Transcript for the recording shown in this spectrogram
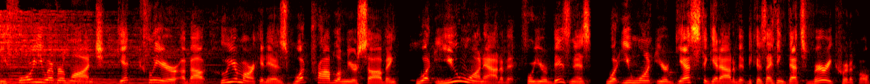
Before you ever launch, get clear about who your market is, what problem you're solving, what you want out of it for your business, what you want your guests to get out of it, because I think that's very critical.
